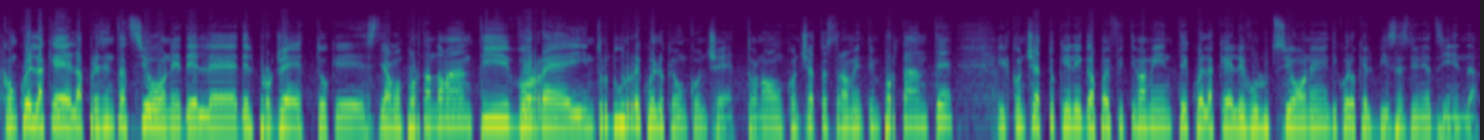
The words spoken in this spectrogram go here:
con quella che è la presentazione del, del, progetto che stiamo portando avanti vorrei introdurre quello che è un concetto, no? un concetto estremamente importante, il concetto che lega poi effettivamente quella che è l'evoluzione di quello che è il business di ogni azienda.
